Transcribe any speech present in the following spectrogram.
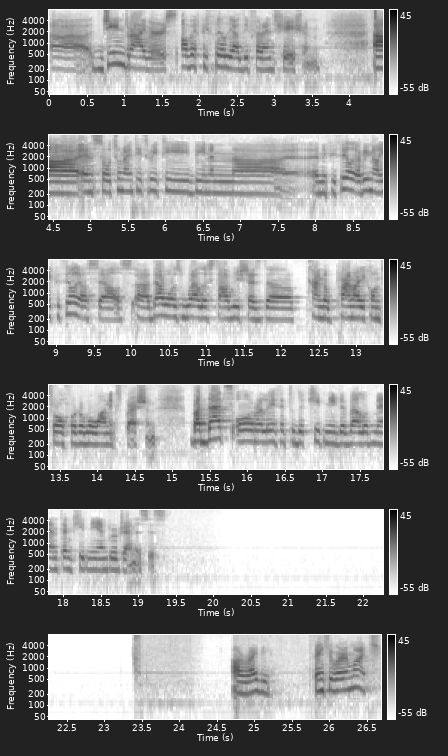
uh, gene drivers of epithelial differentiation. Uh, and so 293T being an, uh, an epithelial, renal epithelial cells, uh, that was well established as the kind of primary control for ROBO1 expression. But that's all related to the kidney development and kidney embryogenesis. Alrighty. Thank you very much.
